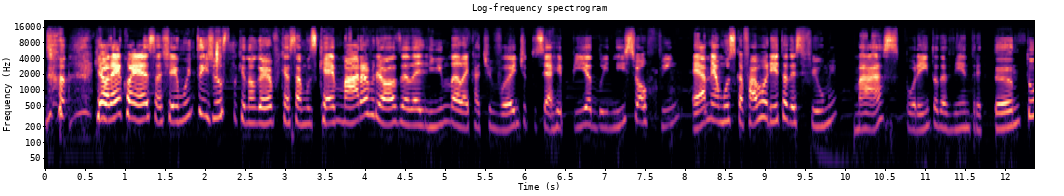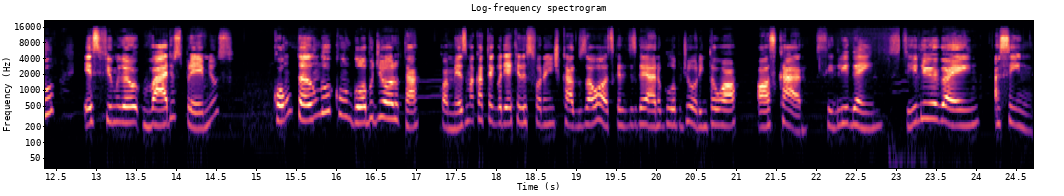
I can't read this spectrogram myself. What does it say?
que eu nem conheço, achei muito injusto que não ganhou, porque essa música é maravilhosa, ela é linda, ela é cativante, tu se arrepia do início ao fim. É a minha música favorita desse filme, mas, porém, todavia, entretanto, esse filme ganhou vários prêmios, contando com o Globo de Ouro, tá? Com a mesma categoria que eles foram indicados ao Oscar, eles ganharam o Globo de Ouro. Então, ó, Oscar, se liga, hein? Se liga, hein? Assim,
